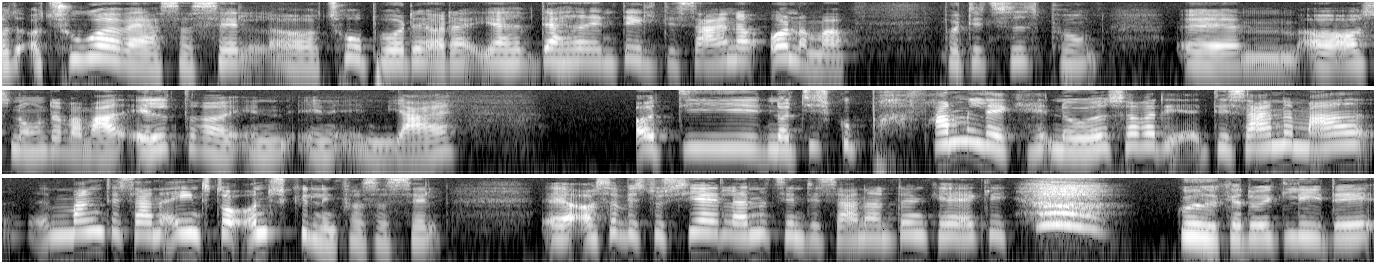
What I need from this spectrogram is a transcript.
at, at ture at være sig selv og tro på det. Og der, jeg, der havde en del designer under mig på det tidspunkt, øhm, og også nogen, der var meget ældre end, end, end jeg. Og de, når de skulle fremlægge noget, så var det designer meget, mange designer en stor undskyldning for sig selv. Øh, og så hvis du siger et eller andet til en designer, den kan jeg ikke lide, gud, kan du ikke lide det?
